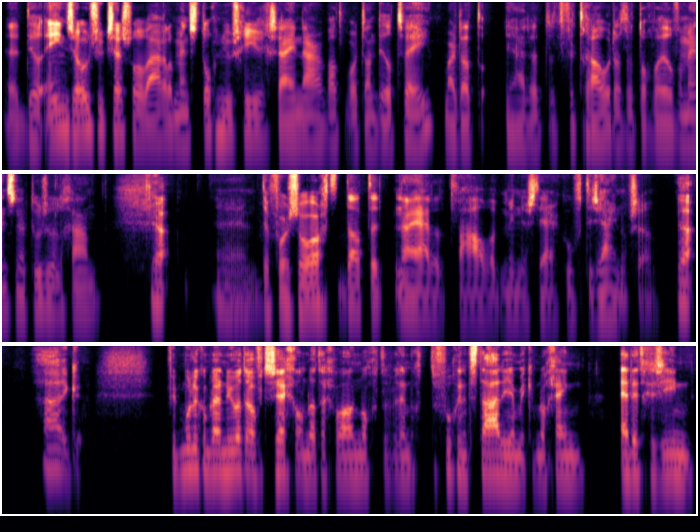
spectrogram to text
eh, deel 1 zo succesvol waren dat mensen toch nieuwsgierig zijn naar wat wordt dan deel 2. Maar dat, ja, dat het vertrouwen dat er toch wel heel veel mensen naartoe zullen gaan. Ja. ervoor zorgt dat het, nou ja, dat het verhaal wat minder sterk hoeft te zijn of zo. Ja, ik vind het moeilijk om daar nu wat over te zeggen, omdat er gewoon nog, te, we zijn nog te vroeg in het stadium. Ik heb nog geen edit gezien.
